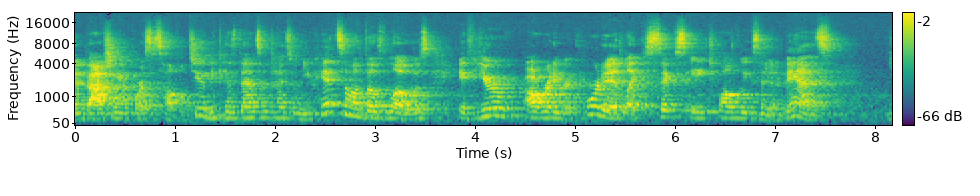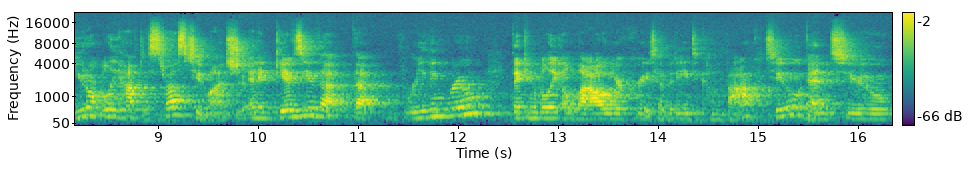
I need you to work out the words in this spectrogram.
And batching of course is helpful too because then sometimes when you hit some of those lows, if you're already recorded like six, eight, 12 weeks in Yeah. advance, you don't really have to stress too much. Yeah. And it gives you that that breathing room that can really allow your creativity to come back to and to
